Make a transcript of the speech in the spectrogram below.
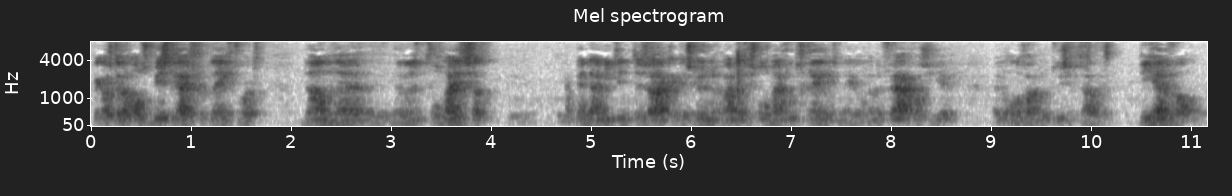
Kijk, als er een ambtsmisdrijf gepleegd wordt, dan, dan is, volgens mij is dat, ik ben daar niet in de zaken deskundig, maar dat is volgens mij goed geregeld in Nederland. En de vraag was hier, een onafhankelijk toezichthouder. Die hebben we al.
